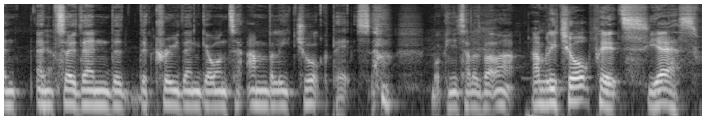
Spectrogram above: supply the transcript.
And and Yeah. so then the, the crew then go on to Amberley chalk pits. what can you tell us about that? Amberley chalk pits, yes.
